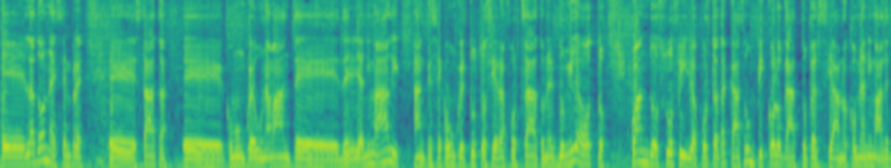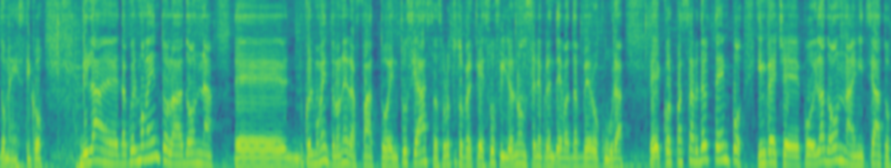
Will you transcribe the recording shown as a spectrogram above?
Eh, la donna è sempre eh, stata eh, comunque un amante degli animali, anche se comunque il tutto si è rafforzato nel 2008 quando suo figlio ha portato a casa un piccolo gatto persiano come animale domestico. Di là, eh, da quel momento la donna eh, in quel momento non era affatto entusiasta, soprattutto perché suo figlio non se ne prendeva davvero cura. Col passare del tempo invece poi la donna ha iniziato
